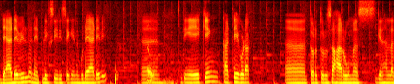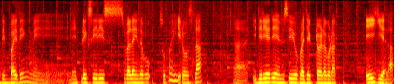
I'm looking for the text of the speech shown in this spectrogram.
ඩෑඩවිල්ල නෙට්ලික් සිරිස එකෙන පුඩ ඩෙවි ඉතින් ඒකෙන් කට්ටේ ගොඩක් තොරතුරු සහරූමස් ගෙනහල්ල තිබ්බයිතින් මේ නෙට්ලික් සිරිස් වල ඉඳපු සුප හිරෝස්ලා ඉදිරියේද MCU ප්‍රජෙක්ටවට ගොඩක් එයි කියලා.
